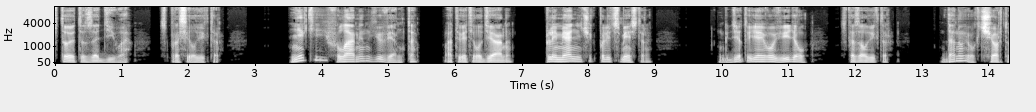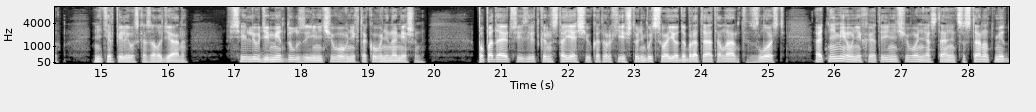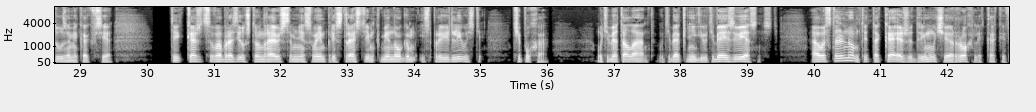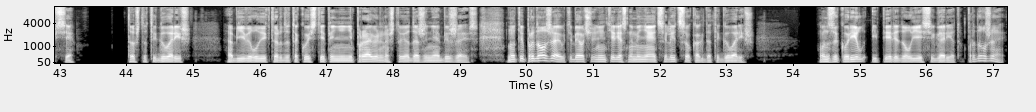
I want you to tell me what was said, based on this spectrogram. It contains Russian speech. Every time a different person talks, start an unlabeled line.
Что это за диво? — спросил Виктор. — Некий Фламен Ювента, — ответила Диана, — племянничек полицмейстера. — Где-то я его видел, — сказал Виктор. — Да ну его к черту, — нетерпеливо сказала Диана. — Все люди медузы, и ничего в них такого не намешано. Попадаются изредка настоящие, у которых есть что-нибудь свое, доброта, талант, злость. Отними у них это, и ничего не останется, станут медузами, как все. Ты, кажется, вообразил, что нравишься мне своим пристрастием к миногам и справедливости? Чепуха. У тебя талант, у тебя книги, у тебя известность. А в остальном ты такая же дремучая рохля, как и все. То, что ты говоришь — объявил Виктор до такой степени неправильно, что я даже не обижаюсь. Но ты продолжай, у тебя очень интересно меняется лицо, когда ты говоришь. Он закурил и передал ей сигарету. Продолжай.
